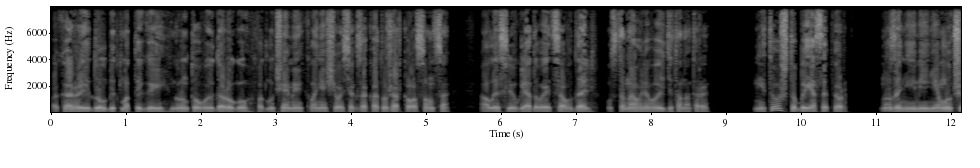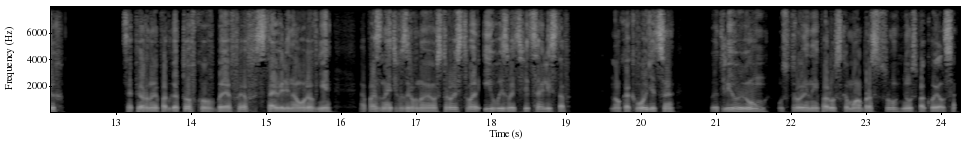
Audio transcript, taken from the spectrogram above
Пока Рэй долбит мотыгой грунтовую дорогу под лучами клонящегося к закату жаркого солнца, а Лесли вглядывается вдаль, устанавливаю детонаторы. Не то чтобы я сапер, но за неимением лучших. Саперную подготовку в БФФ ставили на уровне опознать взрывное устройство и вызвать специалистов. Но, как водится, пытливый ум, устроенный по русскому образцу, не успокоился.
